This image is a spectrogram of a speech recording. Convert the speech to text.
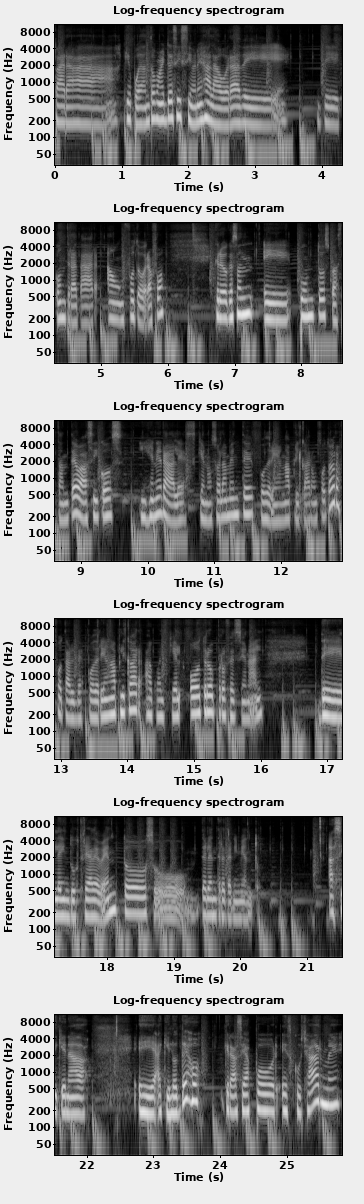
para que puedan tomar decisiones a la hora de contratar a un fotógrafo. Creo que son eh, puntos bastante básicos y generales que no solamente podrían aplicar a un fotógrafo, tal vez podrían aplicar a cualquier otro profesional de la industria de eventos o del entretenimiento. Así que nada, eh, aquí los dejo. Gracias por escucharme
